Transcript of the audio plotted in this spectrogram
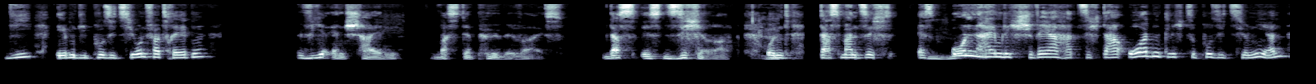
die eben die Position vertreten, wir entscheiden, was der Pöbel weiß. Das ist sicherer. Und dass man sich es mhm. unheimlich schwer hat, sich da ordentlich zu positionieren,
